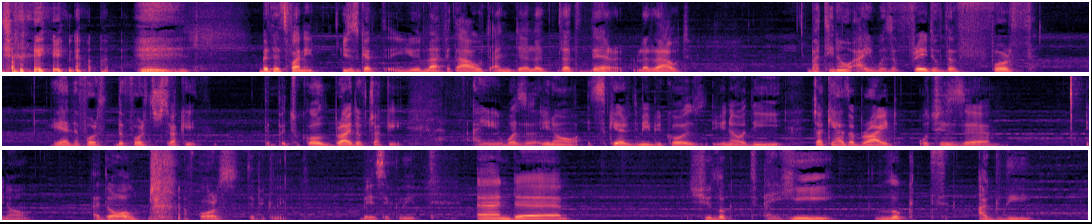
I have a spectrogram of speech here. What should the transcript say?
you know? But it's funny. You just get you laugh it out and uh, let let it there, let it out. But you know, I was afraid of the fourth. Yeah, the fourth, the fourth Chucky, the, called Bride of Chucky. I was, uh, you know, it scared me because you know the Chucky has a bride, which is, uh, you know, a doll, of course, typically, basically, and uh, she looked, he looked ugly,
